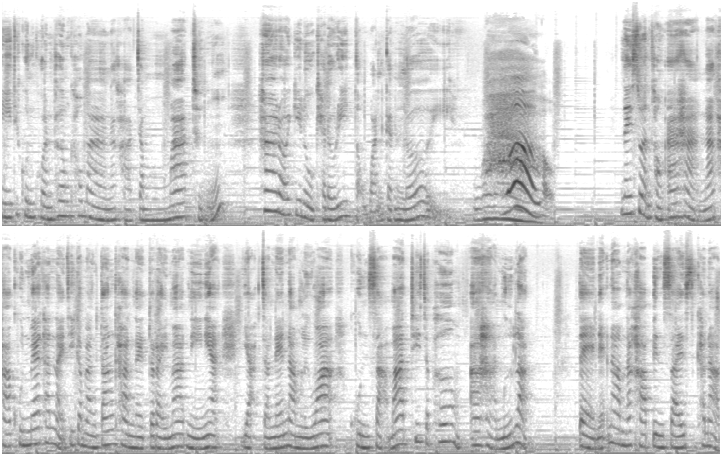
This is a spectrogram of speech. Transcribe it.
นี้ที่คุณควรเพิ่มเข้ามานะคะจะมากถึง 500 กิโลแคลอรี่ต่อวันกันเลย Wow. ในส่วนของอาหารนะคะ คุณแม่ท่านไหนที่กำลังตั้งครรภ์ในไตรมาสนี้เนี่ยอยากจะแนะนำเลยว่า คุณสามารถที่จะเพิ่มอาหารมื้อหลัก แต่แนะนำนะคะเป็นไซส์ขนาด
